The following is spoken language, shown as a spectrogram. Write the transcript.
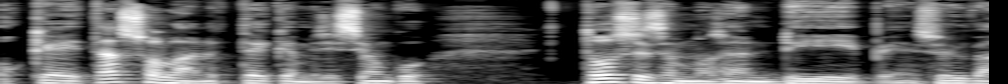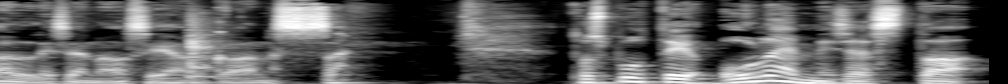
okei, tässä ollaan nyt tekemisissä jonkun tosi semmoisen diipin, syvällisen asian kanssa. Tuossa puhuttiin olemisesta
